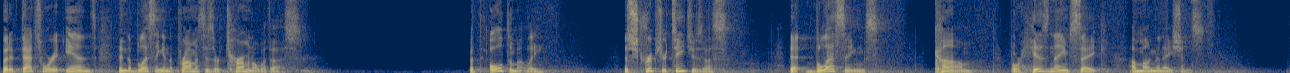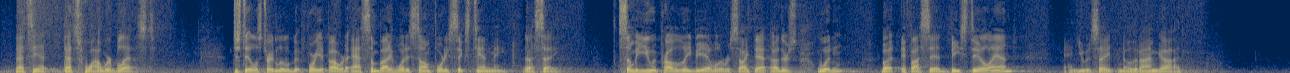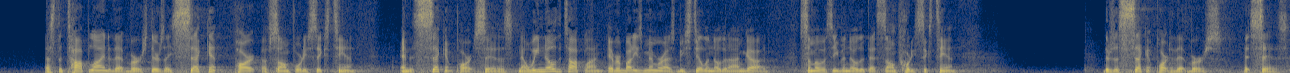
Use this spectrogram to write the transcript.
But if that's where it ends, then the blessing and the promises are terminal with us. But ultimately, the scripture teaches us that blessings come for his name's sake among the nations. That's it. That's why we're blessed. Just to illustrate a little bit for you, if I were to ask somebody, what does Psalm 46:10 mean? Uh, say, some of you would probably be able to recite that. Others wouldn't. But if I said, "Be still and," and you would say, "Know that I am God." That's the top line of that verse. There's a second part of Psalm 46:10. And the second part says, now we know the top line. Everybody's memorized, be still and know that I am God. Some of us even know that that's Psalm 46:10. There's a second part to that verse that says,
